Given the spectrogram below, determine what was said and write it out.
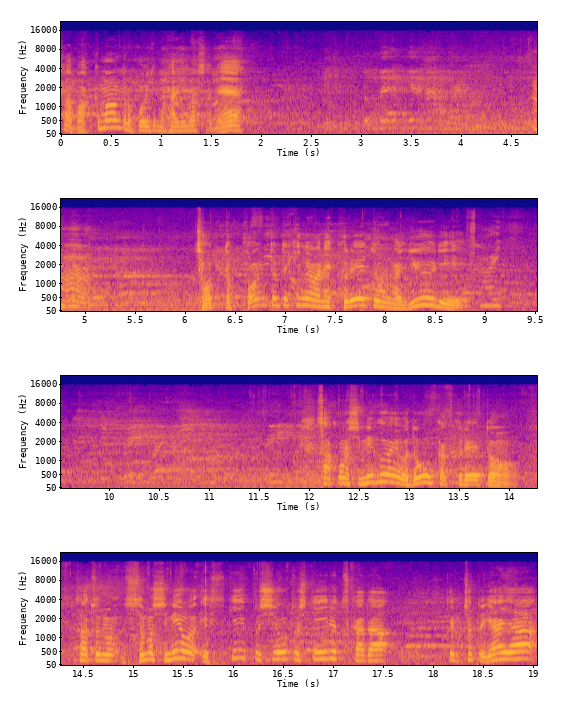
さあバックマウントのポイントも入りましたねあちょっとポイント的にはねクレイトンが有利。あはい。さあこの締め具合はどうかクレイトン。さあそのその締めをエスケープしようとしている塚田。けどちょっとやや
